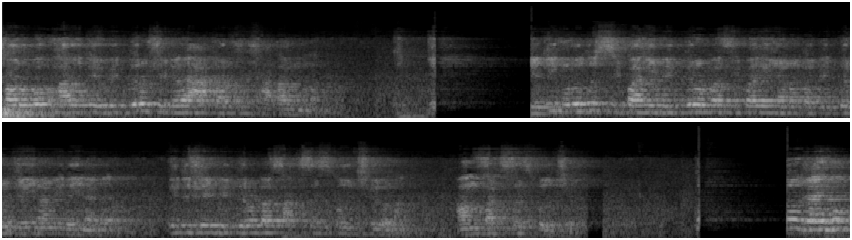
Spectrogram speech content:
সর্বভারতীয় বিদ্রোহ, সেটা হয় আঠারোশো সাতান্ন। এটি মূলত সিপাহী বিদ্রোহ বা সিপাহী জনতা বিদ্রোহ, যেই নামই দেই না কেন। কিন্তু সেই বিদ্রোহটা সাকসেসফুল ছিল না আনসাকসেসফুল ছিল। যাই হোক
